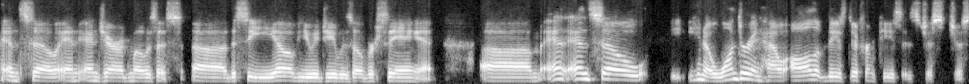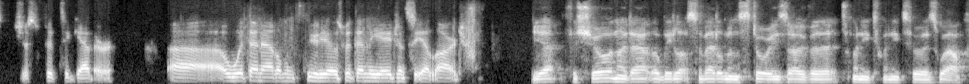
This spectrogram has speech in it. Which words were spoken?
and so and and Jarrod Moses, uh, the CEO of UEG, was overseeing it, um, and and so you know wondering how all of these different pieces just just just fit together uh, within Edelman Studios within the agency at large. Yeah, for sure. No doubt there'll be lots of Edelman stories over 2022 as well.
